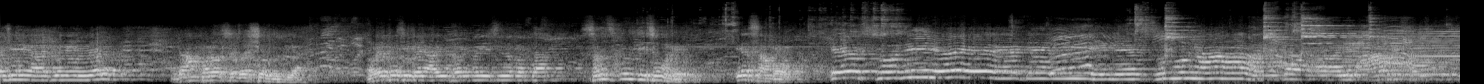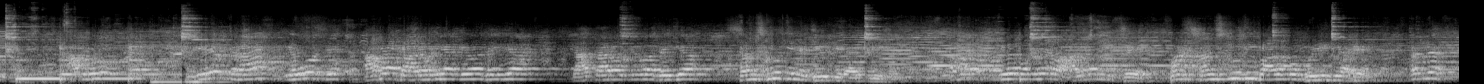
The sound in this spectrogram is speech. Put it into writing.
માતાજી આજની અંદર. રામ ભરોસે બસો રૂપિયા હવે પછી ભાઈ આવી ફરમાઈશ કરતા સંસ્કૃતિ શું છે એ સાંભળો. એ સુની રે ડેરીને સુના. આપણી આપણું એક રાસ એવો છે આપણા બારવડિયા કેવા થઈ ગયા દાતારો કેવા થઈ ગયા સંસ્કૃતિને જીવતી રાખવી છે અમારા પગલે પગલે તો હાલવાની છે પણ સંસ્કૃતિ બાળકો ભૂલી ગયા છે. એટલે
